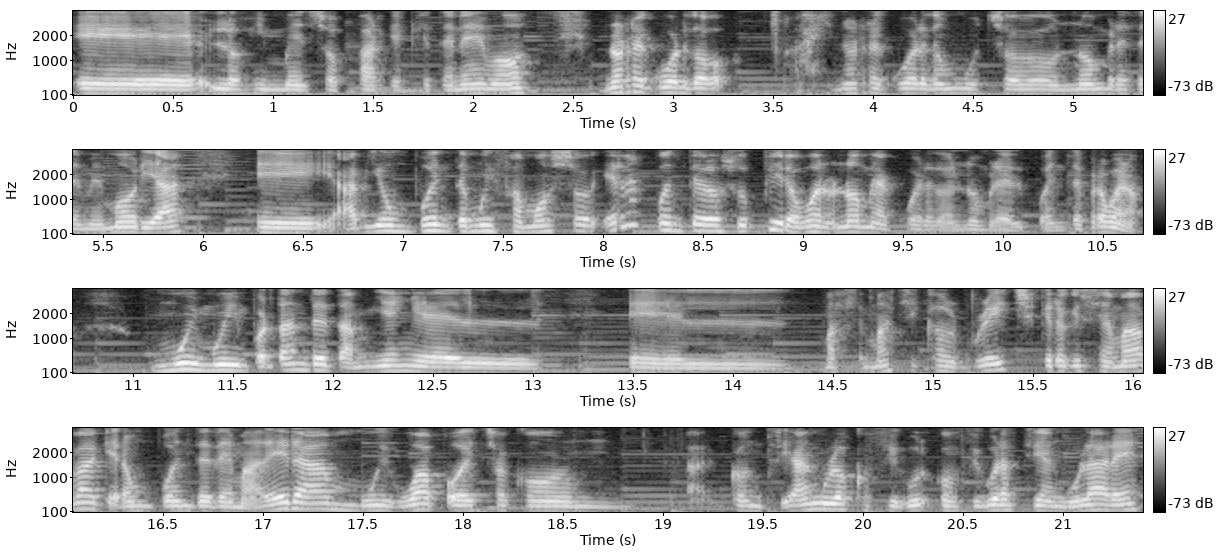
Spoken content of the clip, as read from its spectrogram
Eh, los inmensos parques que tenemos. No recuerdo, ay, no recuerdo muchos nombres de memoria. Eh, había un puente muy famoso. ¿Era el puente de los suspiros? Bueno, no me acuerdo el nombre del puente, pero bueno, muy, muy importante. También el el Mathematical Bridge, creo que se llamaba, que era un puente de madera muy guapo, hecho con, con triángulos, con, figuras triangulares.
